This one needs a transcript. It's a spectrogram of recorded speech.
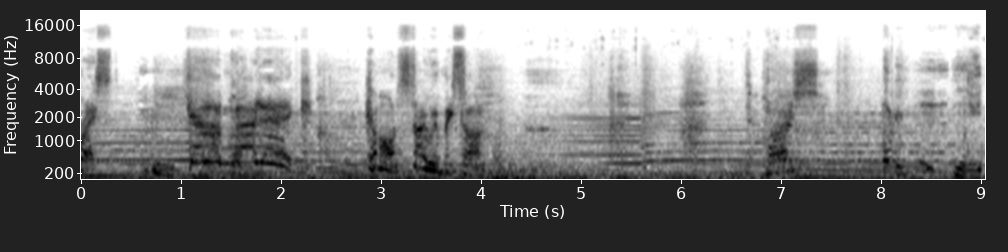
Rest. Get a medic! Come on, stay with me, son. Price. need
